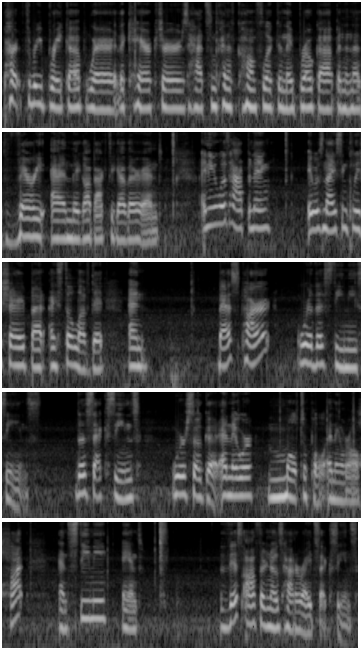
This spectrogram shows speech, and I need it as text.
part three breakup where the characters had some kind of conflict and they broke up, and then at the very end they got back together, and I knew it was happening. It was nice and cliche, but I still loved it. And best part were the steamy scenes. The sex scenes were so good, and they were multiple, and they were all hot and steamy, and this author knows how to write sex scenes.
